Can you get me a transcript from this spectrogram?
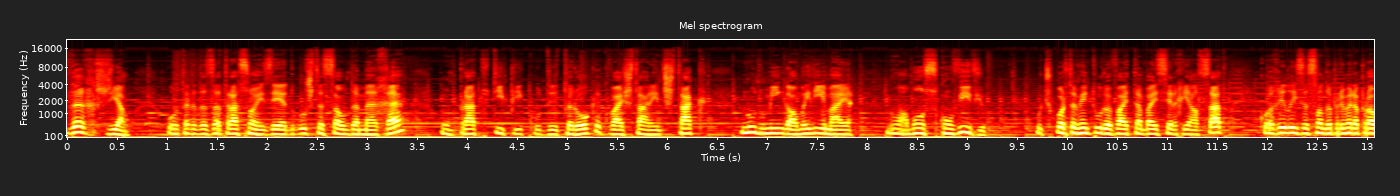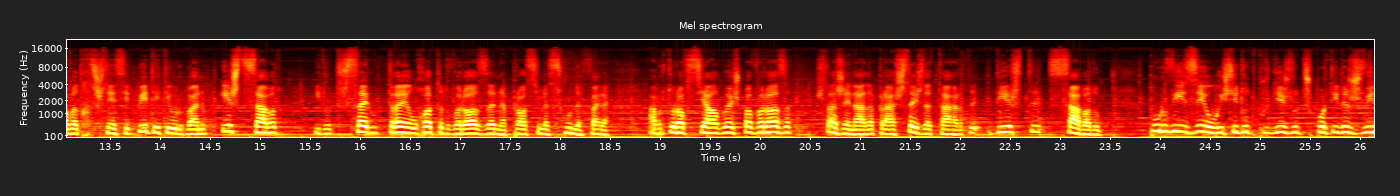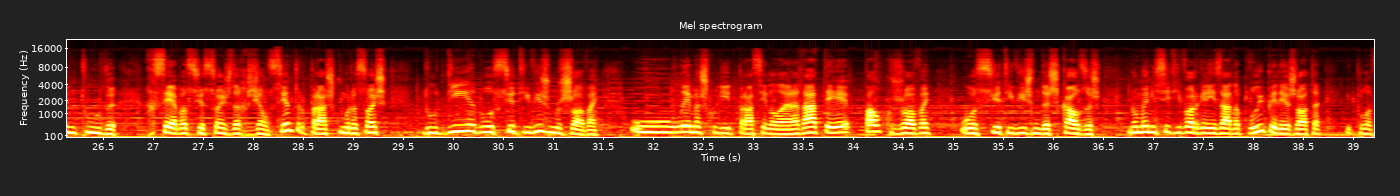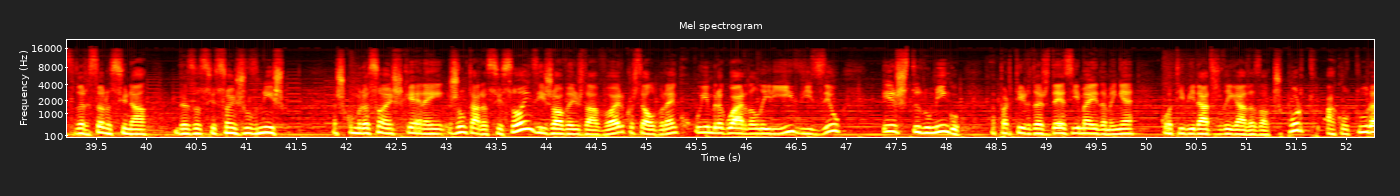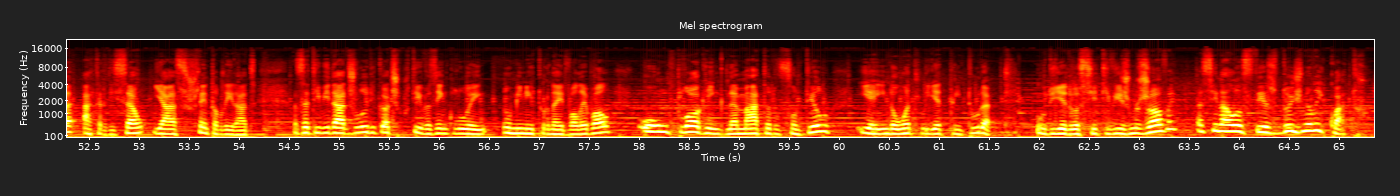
da região. Outra das atrações é a degustação da marrã, um prato típico de Tarouca que vai estar em destaque no domingo ao meio-dia e meia, no almoço convívio. O Desporto Aventura vai também ser realçado com a realização da primeira prova de resistência de PTT urbano este sábado e do terceiro Trail Rota do Varosa na próxima segunda-feira. A abertura oficial do Expo Varosa está agendada para as seis da tarde deste sábado. Por Viseu, o Instituto Português do Desporto e da Juventude recebe associações da região centro para as comemorações do Dia do Associativismo Jovem. O lema escolhido para assinalar a data é Palco Jovem, o Associativismo das Causas, numa iniciativa organizada pelo IPDJ e pela Federação Nacional das Associações Juvenis. As comemorações querem juntar associações e jovens de Aveiro, Castelo Branco, Coimbra, Guarda, Leiria e Viseu este domingo, a partir das 10h30 da manhã, com atividades ligadas ao desporto, à cultura, à tradição e à sustentabilidade. As atividades lúdico-desportivas incluem um mini torneio de voleibol ou um plugging na mata do Fontelo e ainda um ateliê de pintura. O Dia do Associativismo Jovem assinala-se desde 2004.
